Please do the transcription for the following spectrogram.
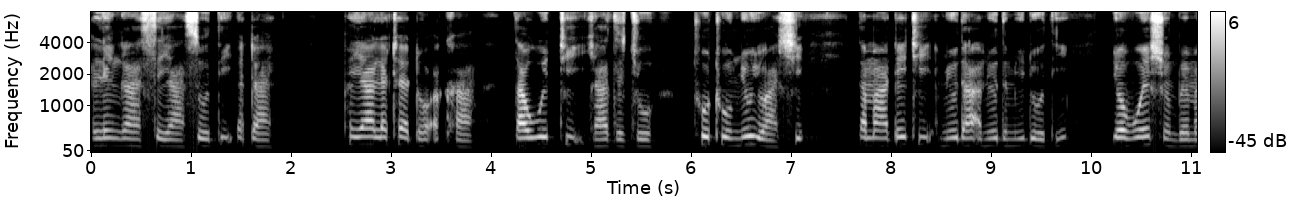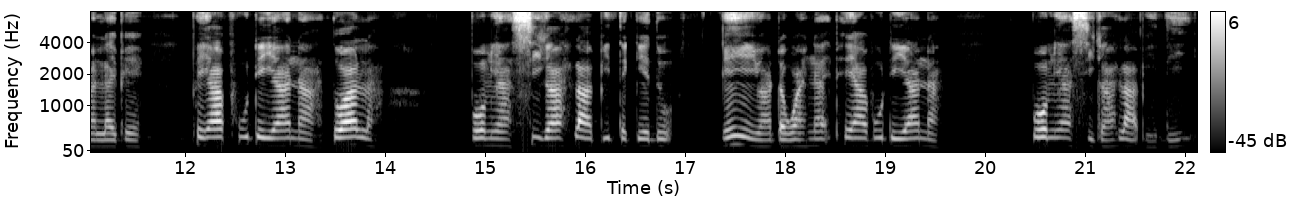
အလင်္ကာဆရာဆိုသည့်အတိုင်းဖျားလက်ထက်တော်အခါတာဝိထိရာဇဂျိုထိုထိုမျိုးရွာရှိတမာဒိဋ္ဌိအမျိုးသားအမျိုးသမီးတို့သည်ပျော်ပွဲရှင်ပွဲမလိုက်ဖဲဖျားဖူးတရားနာသွာလာ ပေါ်များစီကားလှပြီးတကဲ့သို့လင်းရင်ရွာတဝိုင်း၌ဖျားဖူးတရားနာပေါ်များစီကားလှပြီးသည်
